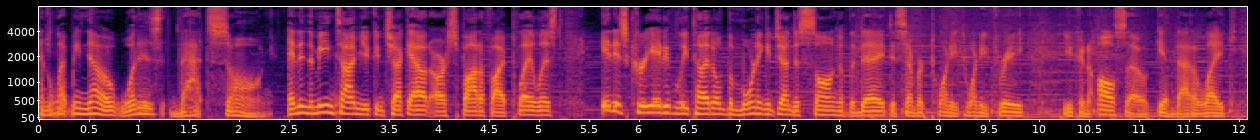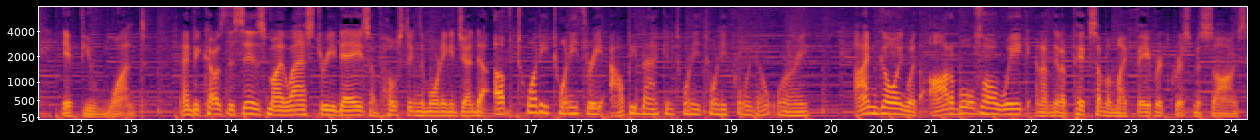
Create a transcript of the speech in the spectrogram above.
and let me know what is that song. And in the meantime, you can check out our Spotify playlist. It is creatively titled The Morning Agenda Song of the Day, December 2023. You can also give that a like if you want. And because this is my last three days of hosting the Morning Agenda of 2023, I'll be back in 2024, don't worry. I'm going with audibles all week, and I'm going to pick some of my favorite Christmas songs.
